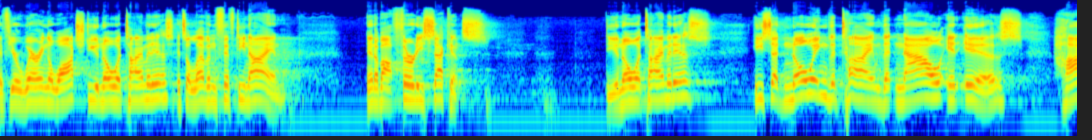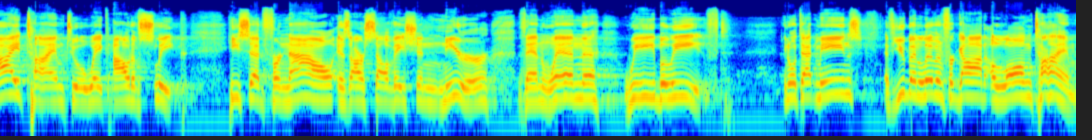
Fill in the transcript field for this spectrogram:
If you're wearing a watch, do you know what time it is? It's 11:59 in about 30 seconds. Do you know what time it is? He said, knowing the time that now it is high time to awake out of sleep he said, For now is our salvation nearer than when we believed. You know what that means? If you've been living for God a long time,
